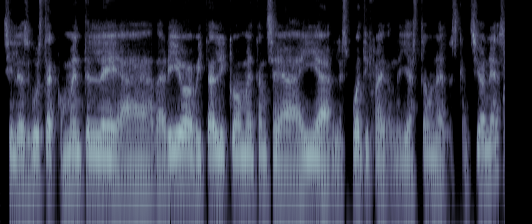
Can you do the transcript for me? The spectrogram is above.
Si les gusta, coméntenle a Darío, a Vitalico, métanse ahí al Spotify donde ya está una de las canciones.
